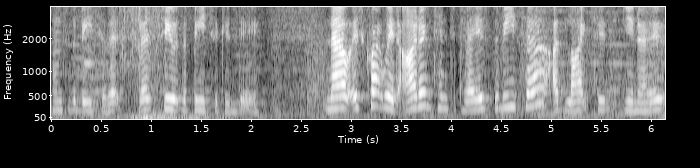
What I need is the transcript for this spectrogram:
Onto the beater. Let's let's see what the beater can do. Now, it's quite weird. I don't tend to play as the beater. I'd like to, you know,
